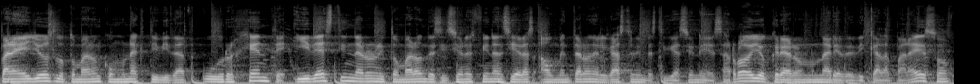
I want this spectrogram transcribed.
para ellos lo tomaron como una actividad urgente y destinaron y tomaron decisiones financieras, aumentaron el gasto en investigación y desarrollo, crearon un área dedicada para eso,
